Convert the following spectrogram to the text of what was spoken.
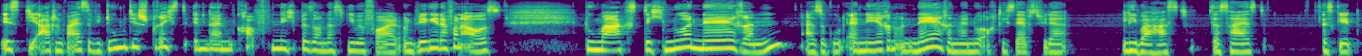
ist die Art und Weise, wie du mit dir sprichst, in deinem Kopf nicht besonders liebevoll. Und wir gehen davon aus, du magst dich nur nähren, also gut ernähren und nähren, wenn du auch dich selbst wieder lieber hast. Das heißt, es geht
